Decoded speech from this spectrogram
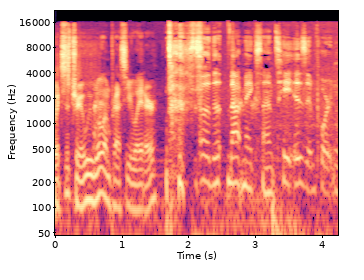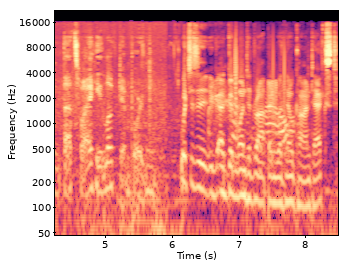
Which is true. We will impress you later. Oh, th- that makes sense. He is important. That's why he looked important. Which is a, a good one to drop in with no context.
